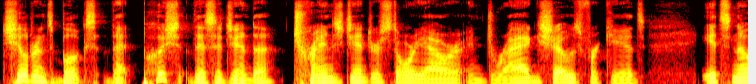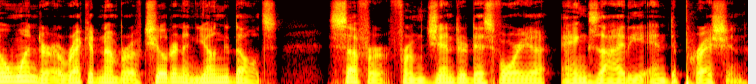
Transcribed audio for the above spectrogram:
Children's books that push this agenda, transgender story hour, and drag shows for kids it's no wonder a record number of children and young adults suffer from gender dysphoria, anxiety, and depression.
